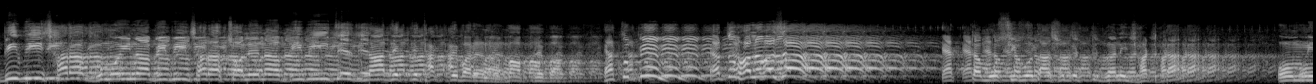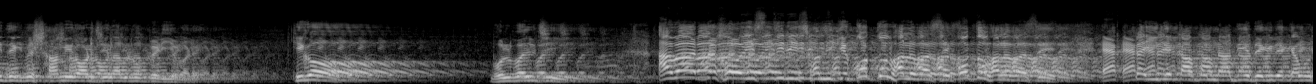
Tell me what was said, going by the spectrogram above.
বিবি ছাড়া ঘুমোই না, বিবি ছাড়া চলে না, বিবিতে না দেখতে থাকতে পারে না। বাপ রে বাপ। এত প্রেম, এত ভালোবাসা। একটা মুসিবত আসুক একটুখানি ঝটকা, অমনি দেখবে স্বামীর অরিজিনাল রূপ বেরিয়ে পড়ে। কি গো? ভুল বলছি আবার দেখো স্ত্রী স্বামীকে কত ভালোবাসে কত ভালোবাসে। একটা ঈদে কাপড় না দিয়ে দেখবে কেমন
